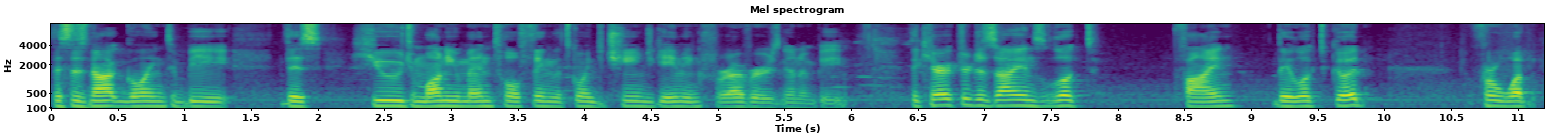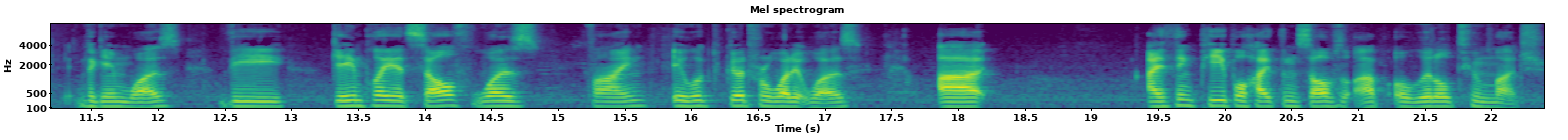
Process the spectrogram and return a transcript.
this is not going to be this huge monumental thing that's going to change gaming forever is going to be. The character designs looked fine, They looked good for what the game was. The gameplay itself was fine. It looked good for what it was. Uh, I think people hyped themselves up a little too much.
